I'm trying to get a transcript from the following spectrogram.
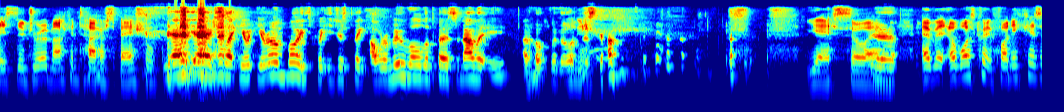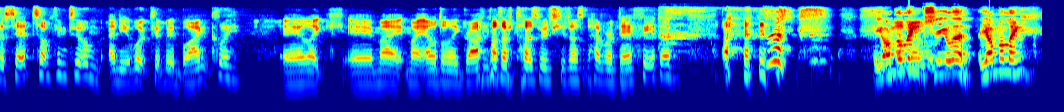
it's the Drew McIntyre special. yeah, yeah, it's like your, your own voice, but you just think I'll remove all the personality and hopefully they'll understand. Yes, so um, Yeah. it, it was quite funny because I said something to him and he looked at me blankly, uh, like uh, my my elderly grandmother does when she doesn't have her death aid in. Are you on the And link, Sheila? Are you on the link?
